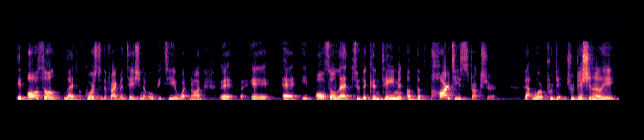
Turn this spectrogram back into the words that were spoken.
It also led, of course, to the fragmentation of OPT and whatnot. Uh, uh, uh, it also led to the containment of the party structure that were traditionally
